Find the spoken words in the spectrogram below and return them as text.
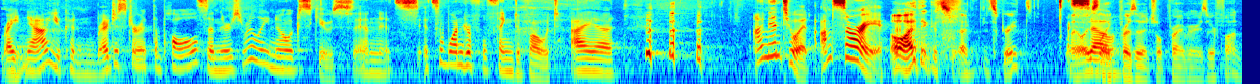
Right now, you can register at the polls, and there's really no excuse, and it's, it's a wonderful thing to vote. I, uh, I'm into it. I'm sorry. Oh, I think it's, uh, it's great. I always So- like presidential primaries, they're fun.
